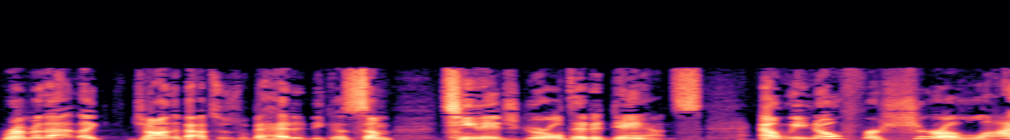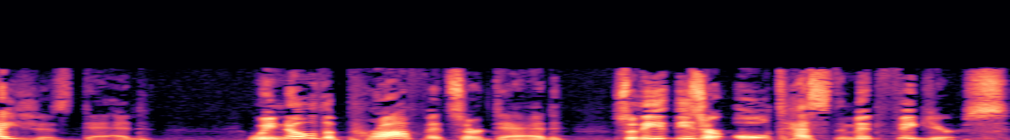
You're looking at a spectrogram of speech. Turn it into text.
Remember that? Like John the Baptist was beheaded because some teenage girl did a dance. And we know for sure Elijah's dead. We know the prophets are dead. So these, these are Old Testament figures.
